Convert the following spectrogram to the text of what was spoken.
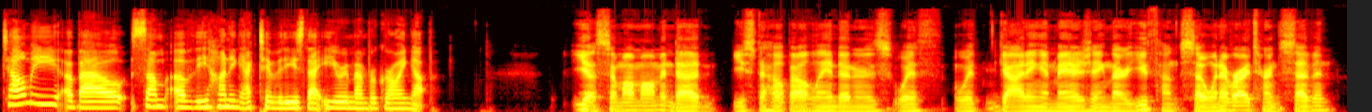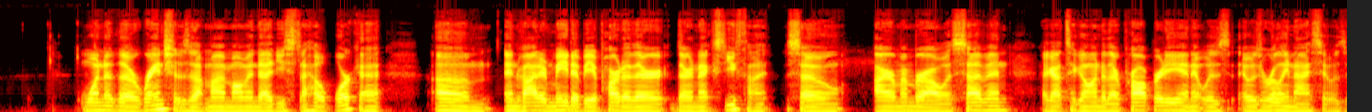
Tell me about some of the hunting activities that you remember growing up. Yes, so my mom and dad used to help out landowners with with guiding and managing their youth hunts. So whenever I turned seven, one of the ranches that my mom and dad used to help work at um, invited me to be a part of their their next youth hunt. So I remember I was seven. I got to go onto their property, and it was it was really nice. It was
